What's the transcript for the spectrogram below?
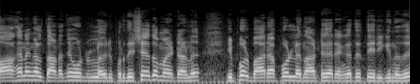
വാഹനങ്ങൾ തടഞ്ഞുകൊണ്ടുള്ള ഒരു പ്രതിഷേധമായിട്ടാണ് ഇപ്പോൾ ബാരാപ്പോളിലെ നാട്ടുകാർ രംഗത്തെത്തിയിരിക്കുന്നത്.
